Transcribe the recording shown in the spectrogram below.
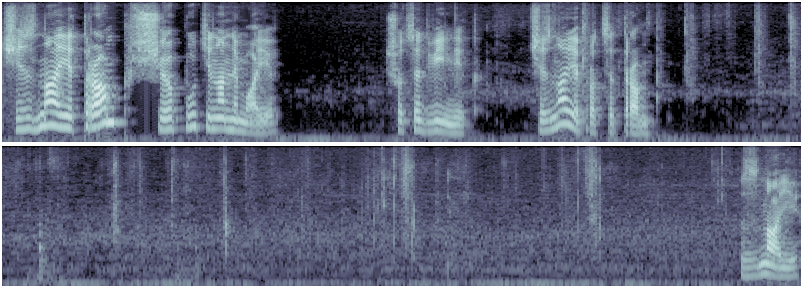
Чи знає Трамп, що Путіна немає? Що це двійник? Чи знає про це Трамп? Знає.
